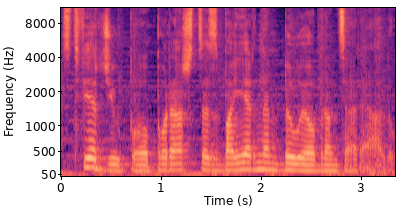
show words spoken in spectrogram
stwierdził po porażce z Bayernem były obrońca Realu.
